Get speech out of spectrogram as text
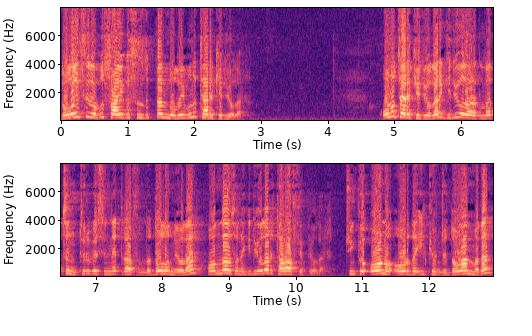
Dolayısıyla bu saygısızlıktan dolayı bunu terk ediyorlar. Onu terk ediyorlar. Gidiyorlar Lat'ın türbesinin etrafında dolanıyorlar. Ondan sonra gidiyorlar tavaf yapıyorlar. Çünkü onu orada ilk önce dolanmadan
